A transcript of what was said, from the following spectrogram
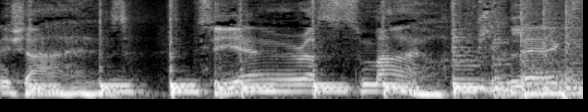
Spanish eyes, Sierra smile, legs.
